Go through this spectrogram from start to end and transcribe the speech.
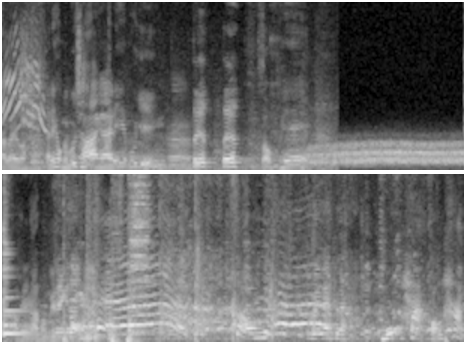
อะไรวะ อันนี้ผมเป็นผู้ชายไงนี่ผู้หญิงอ่า ตึ๊ดตึ๊ดสมเพศโอเคครับผมไม่ได้ก็ได้ครับสมแท้ไม่ได้นะมุกหักของหัก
